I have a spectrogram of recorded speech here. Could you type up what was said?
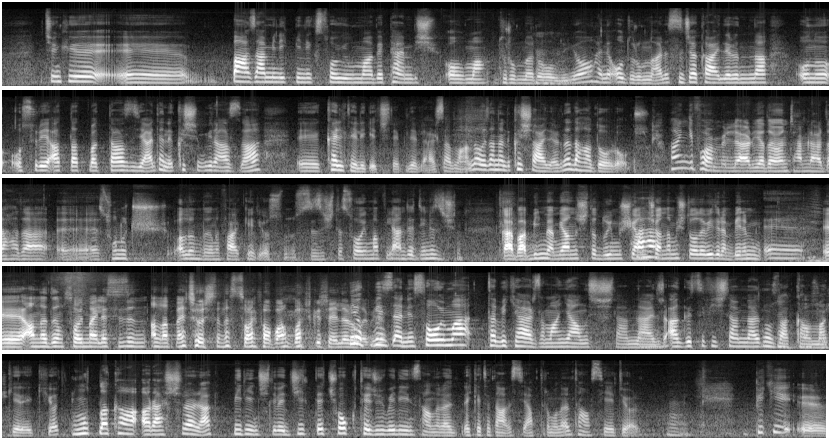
Çünkü e, bazen minik minik soyulma ve pembiş olma durumları oluyor. Hani o durumlarda sıcak aylarında onu o süreyi atlatmaktan ziyade hani kışın biraz daha e, kaliteli geçirebilirler zamanla. O yüzden hani kış aylarında daha doğru olur. Hangi formüller ya da yöntemler daha da e, sonuç alındığını fark ediyorsunuz? Siz işte soyma falan dediğiniz için galiba bilmiyorum yanlış da duymuş yanlış Aha. anlamış da olabilirim. Benim e, anladığım soymayla sizin anlatmaya çalıştığınız soyma bambaşka şeyler Yok olabilir. biz hani soyma tabii ki her zaman yanlış işlemlerdir. Agresif işlemlerden uzak kalmak gerekiyor. Mutlaka araştırarak bilinçli ve ciltte çok tecrübeli insanlara leke tedavisi yaptırmalarını tavsiye ediyorum. Peki e,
